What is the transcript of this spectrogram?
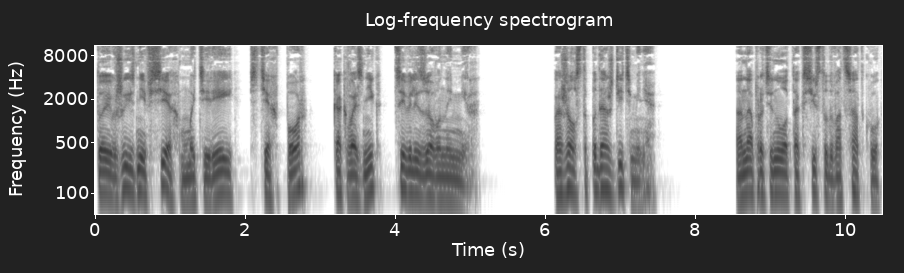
то и в жизни всех матерей с тех пор, как возник цивилизованный мир. «Пожалуйста, подождите меня», она протянула таксисту двадцатку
